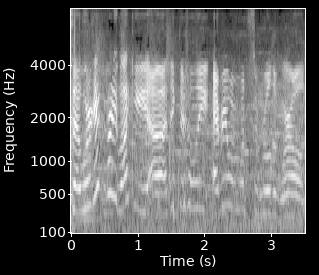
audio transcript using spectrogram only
So we're getting pretty lucky. Uh, I think there's only, everyone wants to rule the world.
